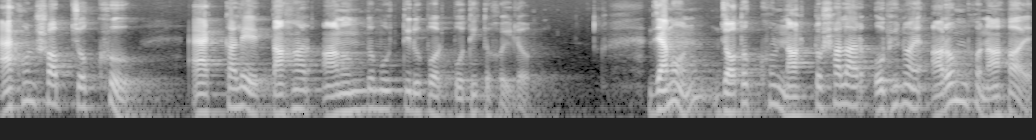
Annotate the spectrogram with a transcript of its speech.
এখন সব চক্ষু এককালে তাহার আনন্দমূর্তির উপর পতিত হইল। যেমন যতক্ষণ নাট্যশালার অভিনয় আরম্ভ না হয়,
